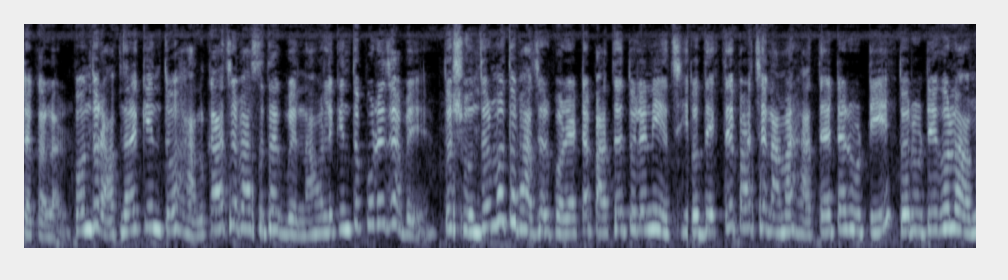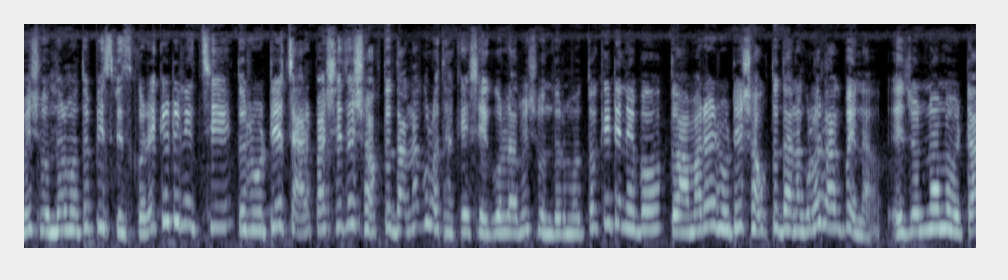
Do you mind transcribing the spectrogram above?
লালটা কালার। বন্ধুরা, আপনারা কিন্তু হালকা আছে ভাজতে থাকবেন, না হলে কিন্তু পুড়ে যাবে। তো সুন্দর মতো ভাজার পরে একটা পাত্রে তুলে নিয়েছি। তো দেখতেই পাচ্ছেন আমার হাতে একটা রুটি। তো রুটিগুলো আমি সুন্দর মতো পিস পিস করে কেটে নিচ্ছি। তো রুটির চারপাশে যে শক্ত দানাগুলো থাকে, সেগুলো আমি সুন্দর মতো কেটে নেব। তো আমার ওই রুটির শক্ত দানাগুলো লাগবে না। এই জন্য আমি ওটা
